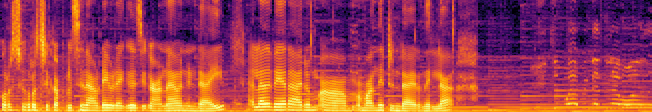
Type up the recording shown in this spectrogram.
കുറച്ച് കുറച്ച് കപ്പിൾസിനെ അവിടെ ഇവിടെയൊക്കെ വെച്ച് കാണാനുണ്ടായി. അല്ലാതെ വേറെ ആരും വന്നിട്ടുണ്ടായിരുന്നില്ല. പോയാൽ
